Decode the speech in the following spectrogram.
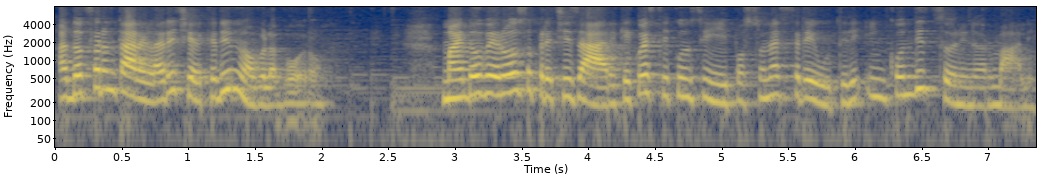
ad affrontare la ricerca di un nuovo lavoro. Ma è doveroso precisare che questi consigli possono essere utili in condizioni normali,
